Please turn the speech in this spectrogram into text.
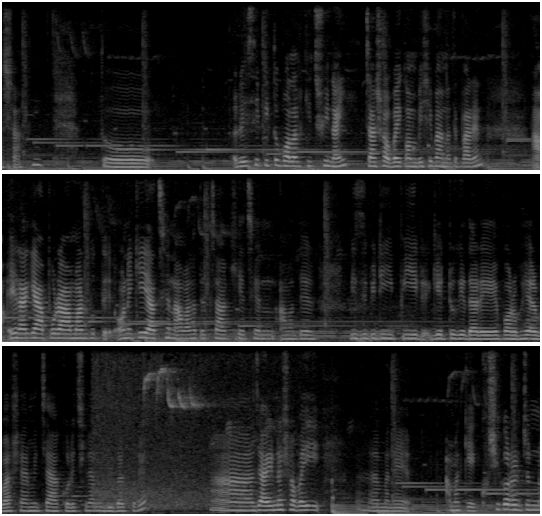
আসা। তো রেসিপি তো বলার কিছুই নাই, চা সবাই কম বেশি বানাতে পারেন। এর আগে আপুরা আমার হতে, অনেকেই আছেন, আমার হাতে চা খেয়েছেন, আমাদের বিজিবিডিপির গেট টুগেদারে বড় ভাইয়ের বাসায় আমি চা করেছিলাম দুবার করে। জানি না সবাই মানে আমাকে খুশি করার জন্য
